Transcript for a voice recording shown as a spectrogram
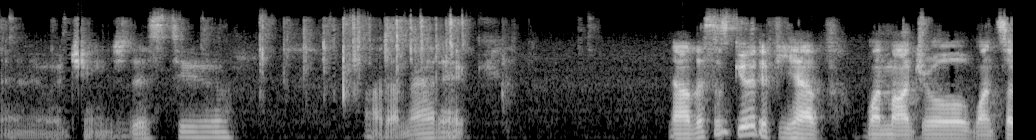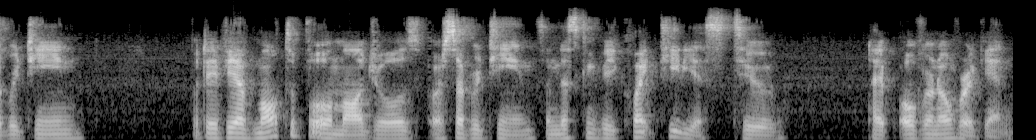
And I would change this to automatic. Now this is good if you have one module, one subroutine, but if you have multiple modules or subroutines, then this can be quite tedious to type over and over again.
